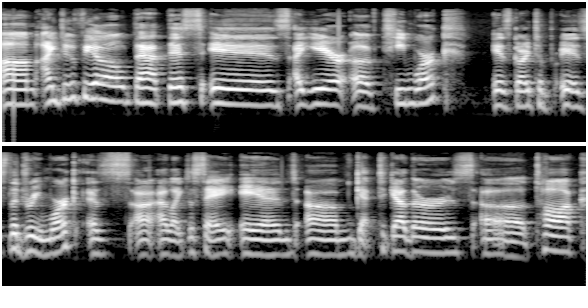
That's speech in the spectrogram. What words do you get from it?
Um, I do feel that this is a year of teamwork is going to is the dream work as uh, I like to say and um, get-togethers, uh, talk,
